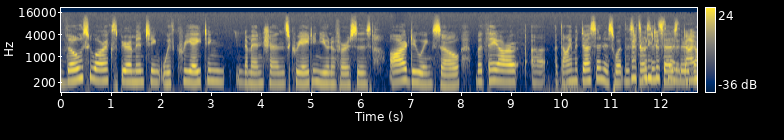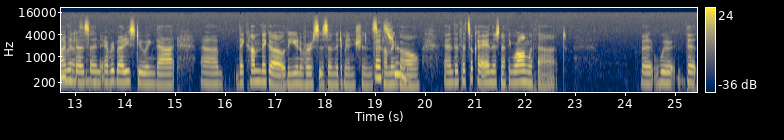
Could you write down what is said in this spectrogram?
those who are experimenting with creating dimensions, creating universes, are doing so, but they are uh, a dime a dozen, is what this That's what he just says. said, a They're a dime dime a a dozen. Everybody's doing that. Um, they come, they go. The universes and the dimensions That's come and go, and that that's okay, and there's nothing wrong with that. But we're that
